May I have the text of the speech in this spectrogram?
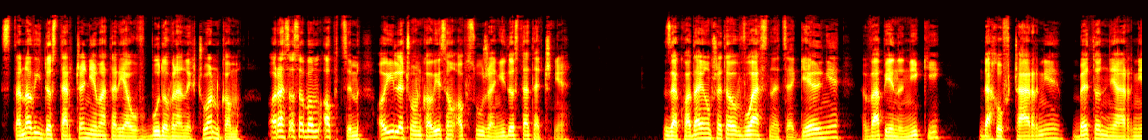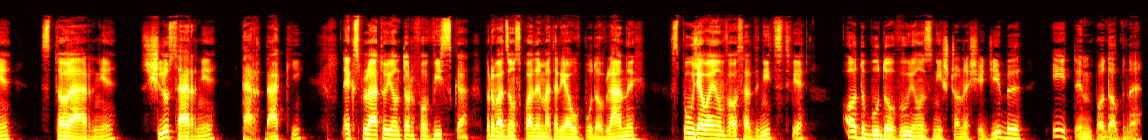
stanowi dostarczenie materiałów budowlanych członkom oraz osobom obcym, o ile członkowie są obsłużeni dostatecznie. Zakładają przeto własne cegielnie, wapienniki, dachówczarnie, betoniarnie, stolarnie, ślusarnie, tartaki, eksploatują torfowiska, prowadzą składy materiałów budowlanych, współdziałają w osadnictwie, odbudowują zniszczone siedziby i tym podobne.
